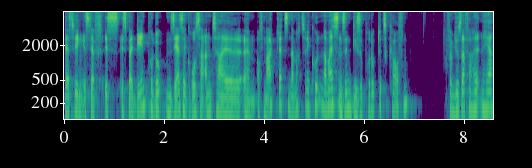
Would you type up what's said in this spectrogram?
deswegen ist, der, ist, ist bei den Produkten sehr, sehr großer Anteil ähm, auf Marktplätzen. Da macht es für den Kunden am meisten Sinn, diese Produkte zu kaufen vom Userverhalten her.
